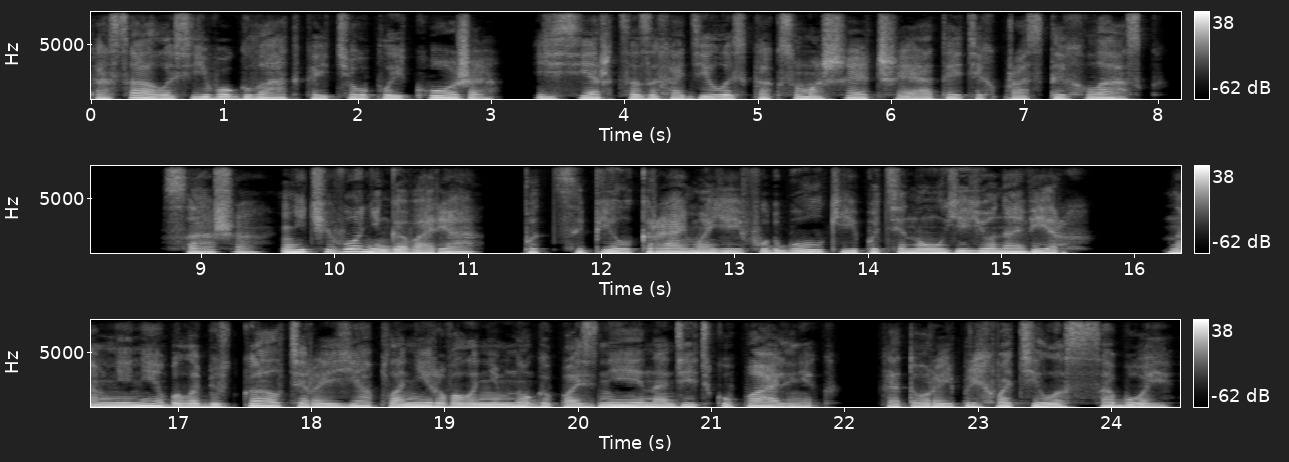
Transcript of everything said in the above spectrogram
Касалась его гладкой теплой кожи, и сердце заходилось как сумасшедшее от этих простых ласк. Саша, ничего не говоря, подцепил край моей футболки и потянул ее наверх. На мне не было бюстгальтера, и я планировала немного позднее надеть купальник, который прихватила с собой,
